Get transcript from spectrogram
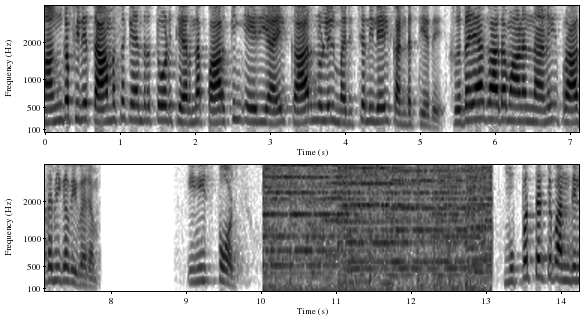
മംഗഫിലെ താമസ കേന്ദ്രത്തോട് ചേർന്ന പാർക്കിംഗ് ഏരിയയിൽ കാറിനുള്ളിൽ മരിച്ച നിലയിൽ കണ്ടെത്തിയത്. ഹൃദയാഘാതമാണെന്നാണ് പ്രാഥമിക വിവരം. ഇനി സ്പോർട്സ്. മുപ്പത്തെട്ട് പന്തിൽ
